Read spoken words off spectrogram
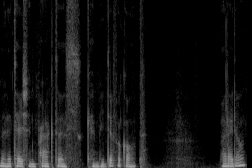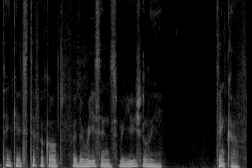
Meditation practice can be difficult, but I don't think it's difficult for the reasons we usually think of.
